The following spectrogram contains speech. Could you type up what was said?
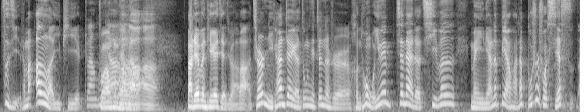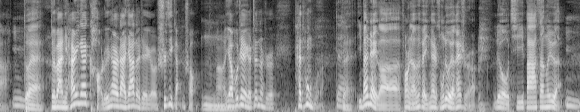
自己他妈安了一批，中央中央空调。空调啊，把这些问题给解决了。其实你看这个东西真的是很痛苦，因为现在的气温每年的变化，它不是说写死的，嗯，对，对吧？你还是应该考虑一下大家的这个实际感受嗯啊，要不这个真的是太痛苦了。对，对，一般这个防暑降温费应该是从六月开始，六七八三个月。嗯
